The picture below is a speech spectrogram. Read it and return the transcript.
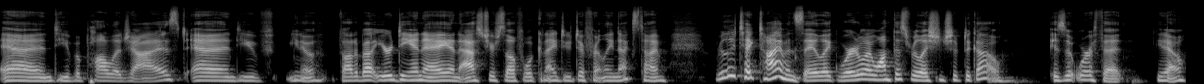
and you've apologized and you've, you know, thought about your DNA and asked yourself, what can I do differently next time? Really take time and say, like, where do I want this relationship to go? Is it worth it? You know,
